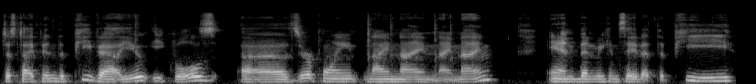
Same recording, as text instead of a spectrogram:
just type in the p-value equals uh, 0.9999, and then we can say that the p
